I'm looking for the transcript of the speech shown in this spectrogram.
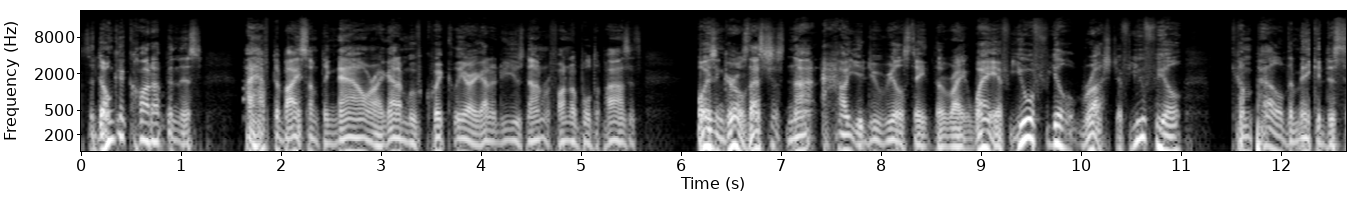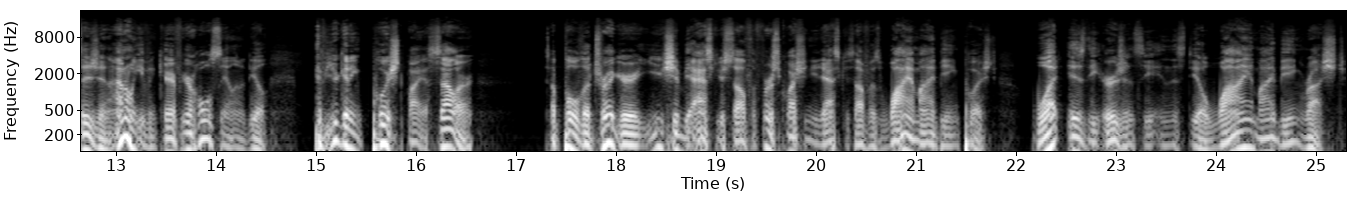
So don't get caught up in this. I have to buy something now, or I got to move quickly, or I got to use non refundable deposits. Boys and girls, that's just not how you do real estate the right way. If you feel rushed, if you feel compelled to make a decision, I don't even care if you're wholesaling a deal. If you're getting pushed by a seller to pull the trigger, you should ask yourself the first question you'd ask yourself is why am I being pushed? What is the urgency in this deal? Why am I being rushed?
